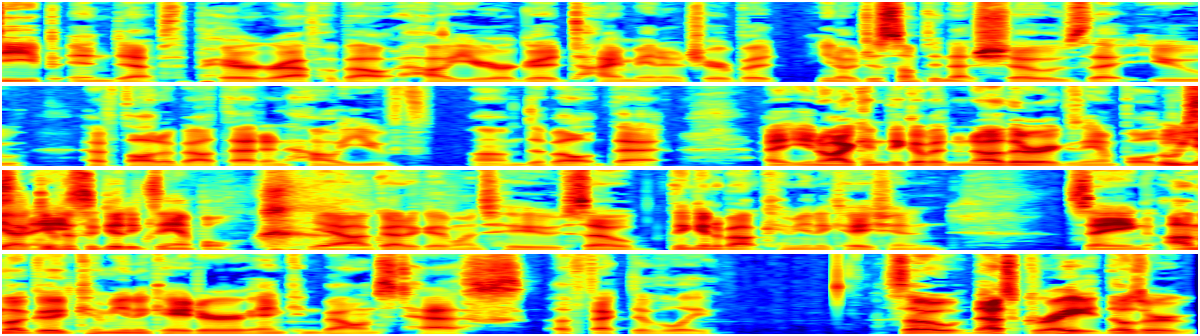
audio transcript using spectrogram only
deep, in depth paragraph about how you're a good time manager, but you know, just something that shows that you have thought about that and how you've um, developed that. I, you know, I can think of another example. Oh yeah, saying, give us a good example. yeah, I've got a good one too. So thinking about communication, saying I'm a good communicator and can balance tasks effectively. So that's great. Those are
